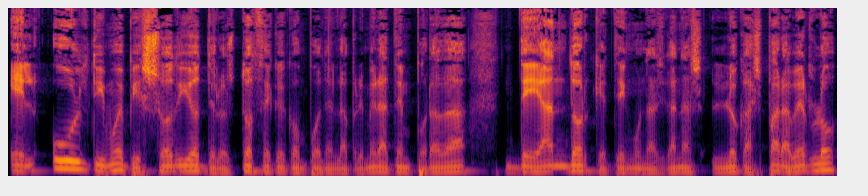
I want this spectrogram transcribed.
el último episodio de los 12 que componen la primera temporada de Andor, que tengo unas ganas locas para verlo,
